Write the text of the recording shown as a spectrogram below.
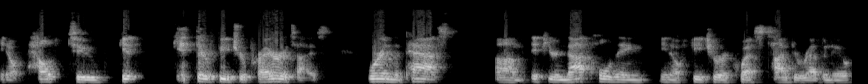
you know, help to get get their feature prioritized. Where in the past, um, if you're not holding, you know, feature requests tied to revenue,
